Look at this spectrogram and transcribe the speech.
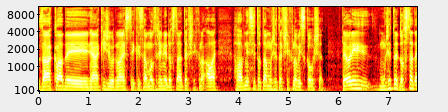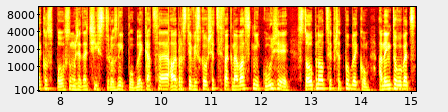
základy nějaký žurnalistiky, samozřejmě dostanete všechno, ale hlavně si to tam můžete všechno vyzkoušet. Teorii můžete dostat jako spoustu, můžete číst různé publikace, ale prostě vyzkoušet si fakt na vlastní kůži, stoupnout si před publikum a není to vůbec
